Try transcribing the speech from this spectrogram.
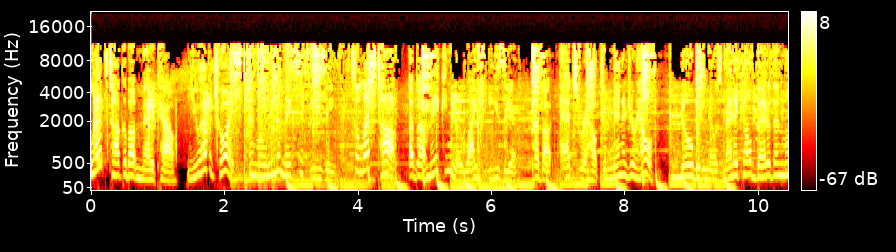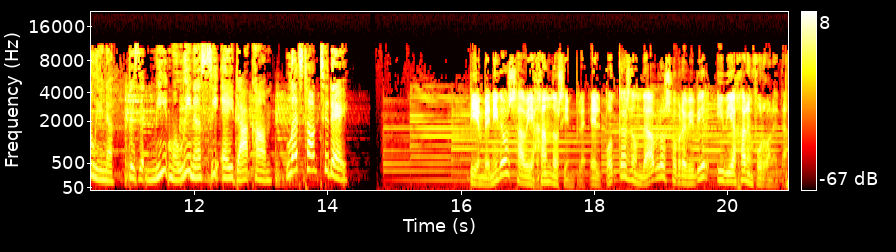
Let's talk about MediCal. You have a choice and Molina makes it easy. So let's talk about making your life easier, about extra help to manage your health. Nobody knows MediCal better than Molina. Visit meetmolinaca.com. Let's talk today. Bienvenidos a Viajando Simple, el podcast donde hablo sobre vivir y viajar en furgoneta.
